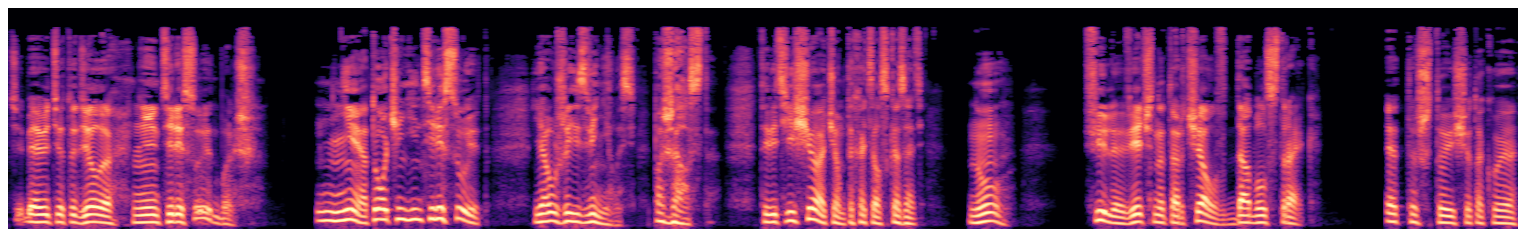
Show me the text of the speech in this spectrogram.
Тебя ведь это дело не интересует больше?» «Нет, очень интересует. Я уже извинилась. Пожалуйста. Ты ведь еще о чем-то хотел сказать?» «Ну, Филя вечно торчал в Double Strike». «Это что еще такое?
